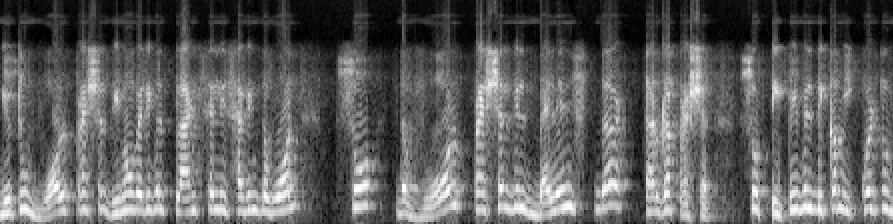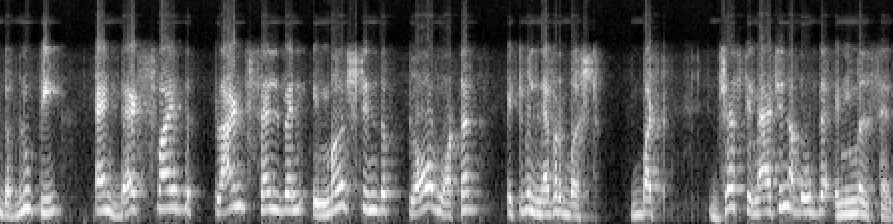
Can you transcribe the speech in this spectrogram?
Due to wall pressure we know very well plant cell is having the wall so the wall pressure will balance the turgor pressure. So TP will become equal to WP and that's why the plant cell when immersed in the pure water it will never burst. But just imagine about the animal cell.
